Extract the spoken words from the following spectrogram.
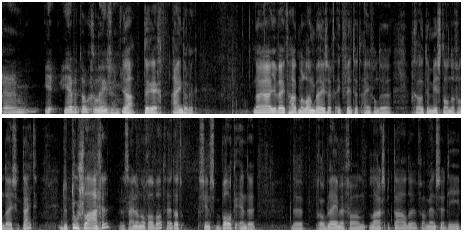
um, je, je hebt het ook gelezen. Ja, terecht, eindelijk. Nou ja, je weet, houdt me lang bezig. Ik vind het een van de grote misstanden van deze tijd. De toeslagen, er zijn er nogal wat, hè, dat sinds Balken en de, problemen van laagstbetaalden, van mensen die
